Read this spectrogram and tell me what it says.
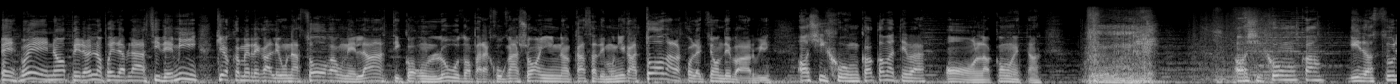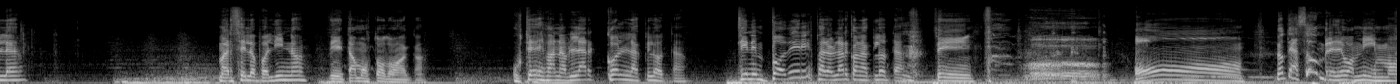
Es bueno, pero él no puede hablar así de mí. Quiero que me regale una soga, un elástico, un ludo para jugar yo en una casa de muñecas. Toda la colección de Barbie. Oshi Junco, ¿cómo te va? Hola, ¿cómo está? Oshi Junco, Guido Zuller, Marcelo Polino. Sí, estamos todos acá. Ustedes van a hablar con la clota. Tienen poderes para hablar con la clota. Sí. Oh. No te asombres de vos mismo.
